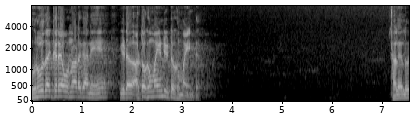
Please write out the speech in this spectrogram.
గురువు దగ్గరే ఉన్నాడు కానీ ఈడ అటొక మైండ్ ఇటొక మైండ్. హలో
